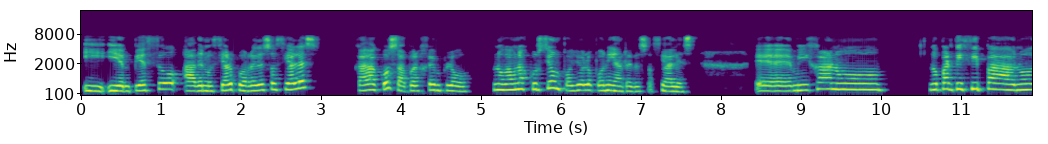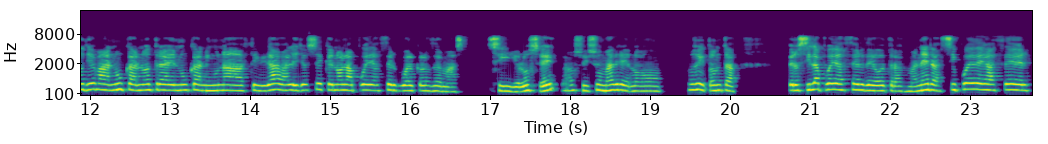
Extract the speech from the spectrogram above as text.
y, empiezo a denunciar por redes sociales cada cosa. Por ejemplo, no va a una excursión, pues yo lo ponía en redes sociales. Eh, mi hija no, no participa, no lleva nunca, no trae nunca ninguna actividad, ¿vale? Yo sé que no la puede hacer igual que los demás, Sí, yo lo sé, soy su madre, no, no soy tonta, pero sí la puede hacer de otras maneras, sí puede hacer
